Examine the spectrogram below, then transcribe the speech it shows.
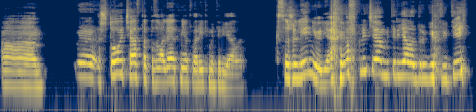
А, э, что часто позволяет мне творить материалы к сожалению, я включаю материалы других людей,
